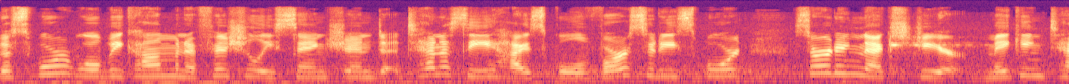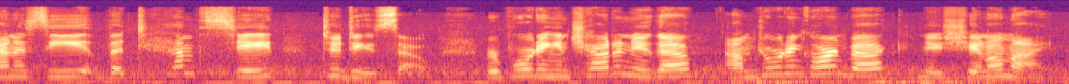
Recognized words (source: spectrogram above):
The sport will become an officially sanctioned Tennessee high school varsity sport starting next year, making Tennessee the 10th state to do so. Reporting in Chattanooga, I'm Jordan Carnback, News Channel 9.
